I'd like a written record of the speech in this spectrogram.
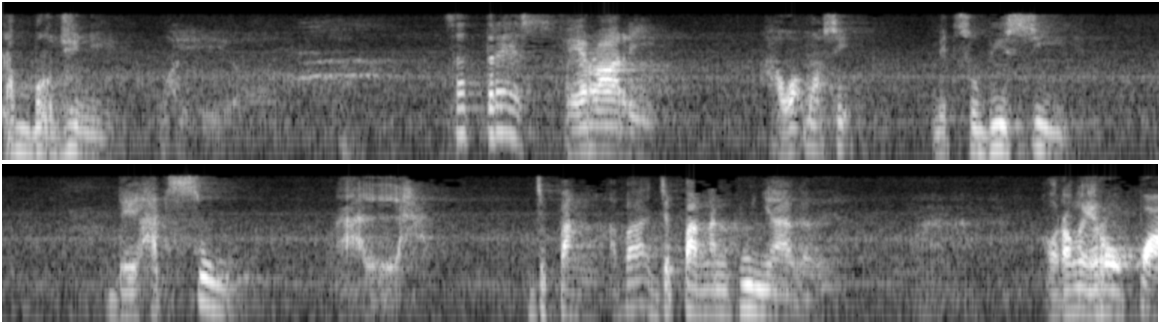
Lamborghini. Wah iya. Stres, Ferrari. Awak masih Mitsubishi, Daihatsu. Alah, Jepang apa? Jepangan punya katanya. Orang Eropa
